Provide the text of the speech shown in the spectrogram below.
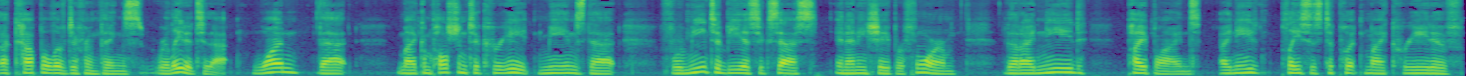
a couple of different things related to that. One that my compulsion to create means that for me to be a success in any shape or form, that I need pipelines. I need places to put my creative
